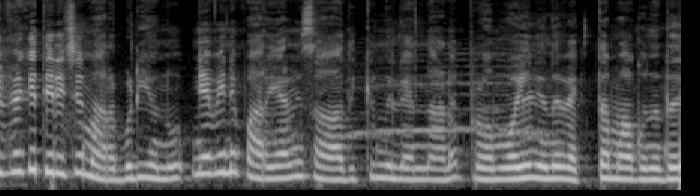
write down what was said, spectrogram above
ഇവയ്ക്ക് തിരിച്ച് മറുപടിയൊന്നും ഞെവിന് പറയാൻ സാധിക്കുന്നില്ല എന്നാണ് പ്രൊമോയിൽ നിന്ന് വ്യക്തമാകുന്നത്.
